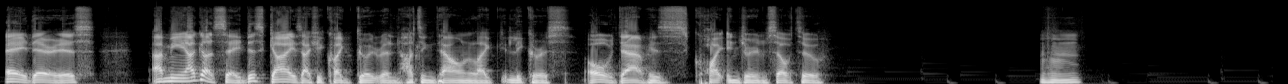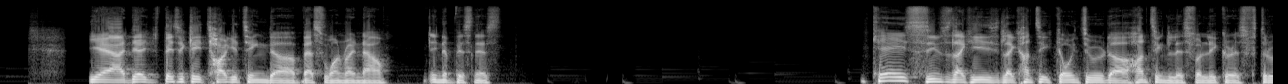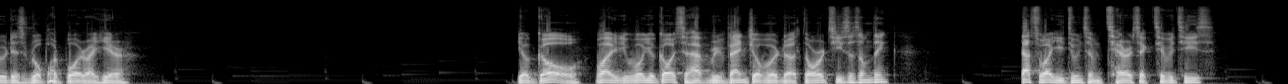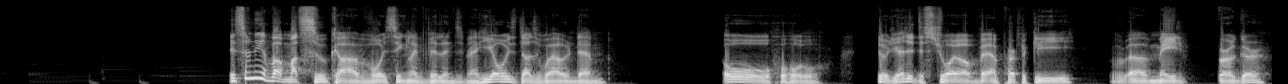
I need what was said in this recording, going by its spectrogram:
Hey, there it is. I mean, I gotta say, this guy is actually quite good at hunting down, like, Lycoris. Oh, damn, he's quite injured himself, too. Mm-hmm. Yeah, they're basically targeting the best one right now in the business. Okay, seems like he's like hunting, going through the hunting list for Lycoris through this robot boy right here. Your goal? Why? Well, your goal is to have revenge over the authorities or something? That's why he's doing some terrorist activities. It's something about Matsuoka voicing like villains, man. He always does well in them. Oh, dude, you had to destroy a, a perfectly uh, made burger.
